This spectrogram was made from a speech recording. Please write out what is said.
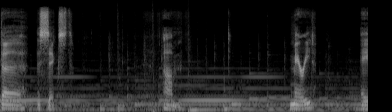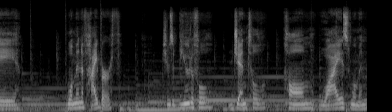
the the sixth, um, married a woman of high birth. She was a beautiful, gentle, calm, wise woman.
